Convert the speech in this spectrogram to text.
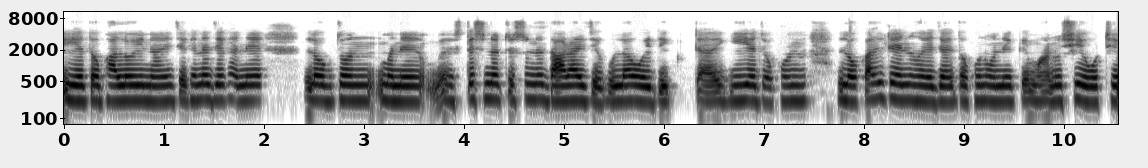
ইয়ে তো ভালোই নাই। যেখানে যেখানে লোকজন মানে স্টেশনে স্টেশনে দাঁড়ায় যেগুলা, ওই দিকটায় গিয়ে যখন লোকাল ট্রেন হয়ে যায়, তখন অনেকে মানুষই ওঠে,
